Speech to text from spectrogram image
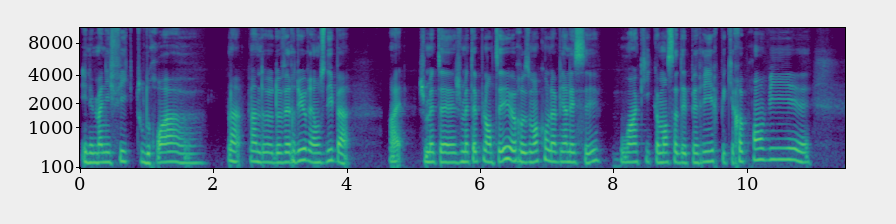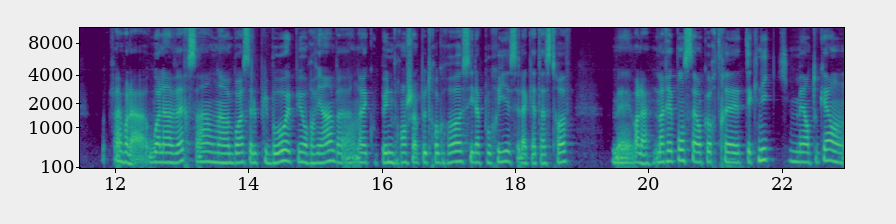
il est magnifique, tout droit, plein, plein de, de, verdure, et on se dit, bah, ouais, je m'étais, je m'étais planté, heureusement qu'on l'a bien laissé ou un qui commence à dépérir puis qui reprend vie. Enfin voilà, ou à l'inverse, hein, on a un bois, c'est le plus beau, et puis on revient, ben, on avait coupé une branche un peu trop grosse, il a pourri et c'est la catastrophe. Mais voilà, ma réponse est encore très technique, mais en tout cas, on,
